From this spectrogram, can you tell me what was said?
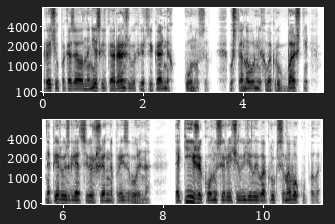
Рэчел показала на несколько оранжевых вертикальных конусов, установленных вокруг башни, на первый взгляд совершенно произвольно. Такие же конусы Рэчел видела и вокруг самого купола.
